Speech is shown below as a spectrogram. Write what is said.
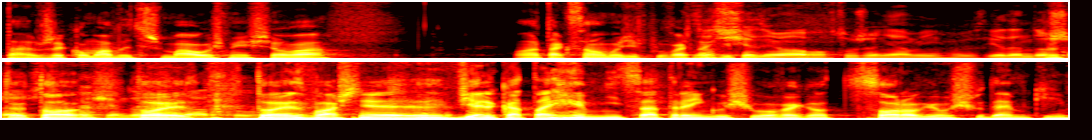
ta rzekoma wytrzymałość mięśniowa, ona tak samo będzie wpływać na co z siedmioma powtórzeniami? 1 do no 6, to, to, 8 do to, jest, 12. to jest właśnie e, wielka tajemnica treningu siłowego. Co robią siódemki?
